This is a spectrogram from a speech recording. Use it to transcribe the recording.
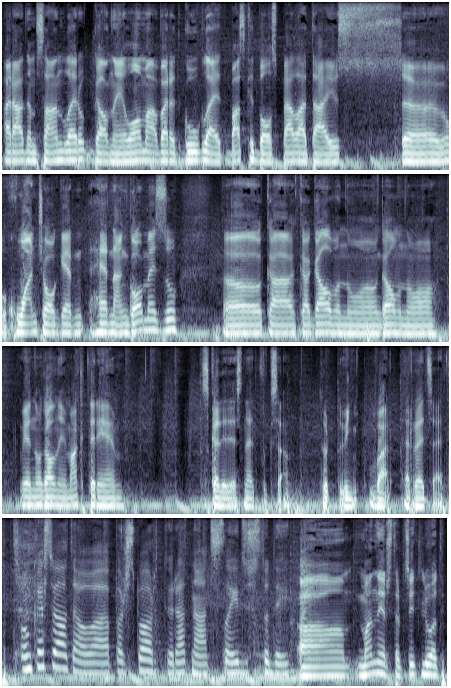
ar Adamu Sandleru galvenajā lomā varat googlēt basketbola spēlētājus uh, Juancho Ger- Hernan Gomezu uh, kā, kā galveno, galveno, vienu no galvenajiem aktieriem. Skatieties Netflixā, tur viņu var redzēt. Un kas vēl tev ā, par sportu ir atnācis līdz uz studiju? Uh, man ir starp citu ļoti,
